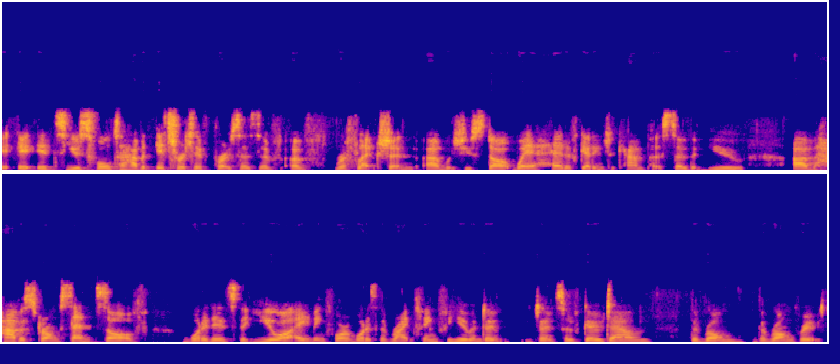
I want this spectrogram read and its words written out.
it's useful to have an iterative process of of reflection, um, which you start way ahead of getting to campus, so that you um, have a strong sense of what it is that you are aiming for and what is the right thing for you, and don't don't sort of go down the wrong the wrong route.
